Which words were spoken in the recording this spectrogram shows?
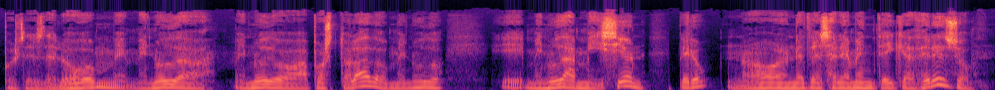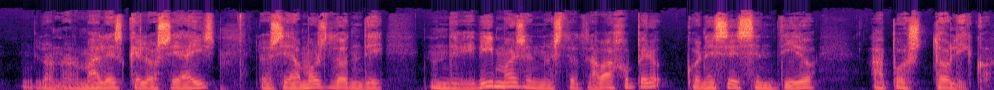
Pues desde luego, menuda, menudo apostolado, menudo, eh, menuda misión. Pero no necesariamente hay que hacer eso. Lo normal es que lo seáis, lo seamos donde, donde vivimos, en nuestro trabajo, pero con ese sentido apostólico.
